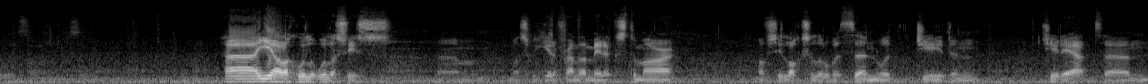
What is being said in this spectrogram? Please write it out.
calling someone? Uh, yeah, look, we'll, we'll assess once we get in front of the medics tomorrow. Obviously, locks a little bit thin with Jed and Jed out, um,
